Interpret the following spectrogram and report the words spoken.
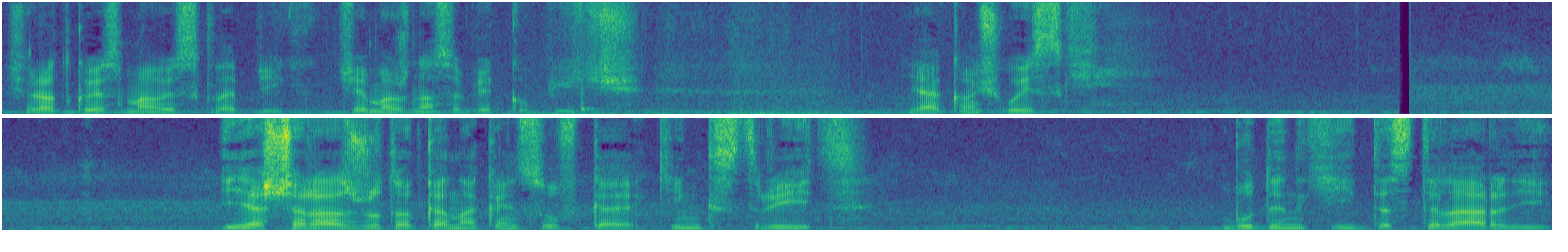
W środku jest mały sklepik, gdzie można sobie kupić jakąś whisky Jeszcze raz rzut oka na końcówkę King Street budynki destylarii.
